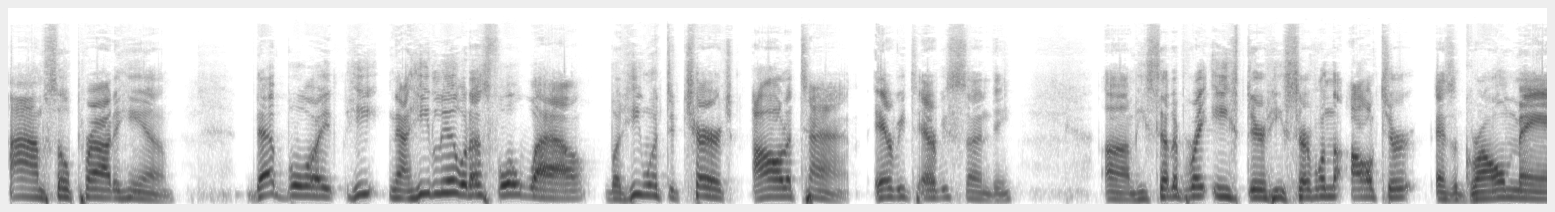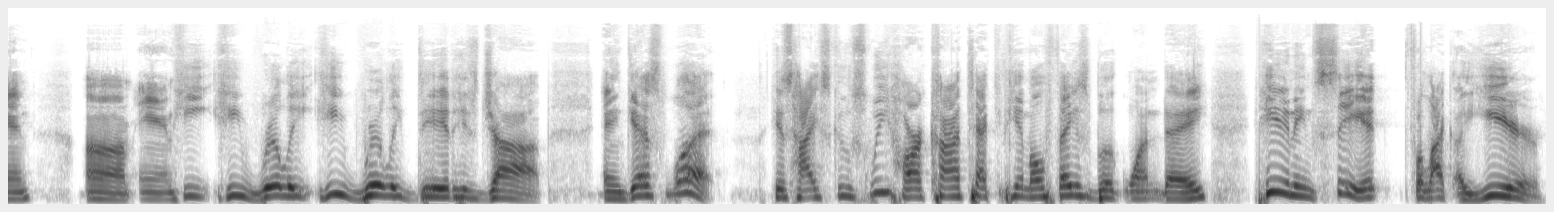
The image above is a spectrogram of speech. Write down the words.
I'm so proud of him. That boy, he now he lived with us for a while, but he went to church all the time, every every Sunday. Um, he celebrate Easter. He served on the altar as a grown man. Um, and he he really he really did his job. And guess what? His high school sweetheart contacted him on Facebook one day. He didn't even see it for like a year.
